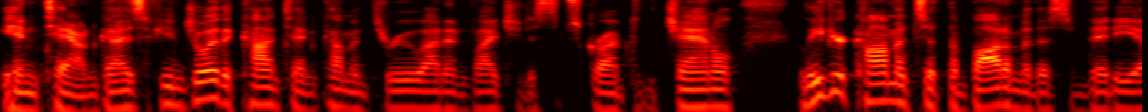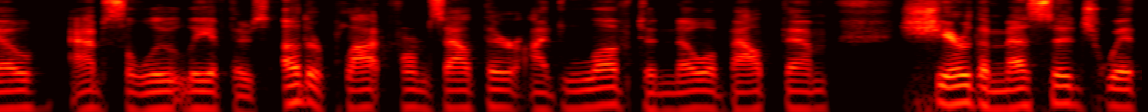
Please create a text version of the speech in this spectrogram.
in town. Guys, if you enjoy the content coming through, I'd invite you to subscribe to the channel. Leave your comments at the bottom of this video. Absolutely. If there's other platforms out there, I'd love to know about them. Share the message with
